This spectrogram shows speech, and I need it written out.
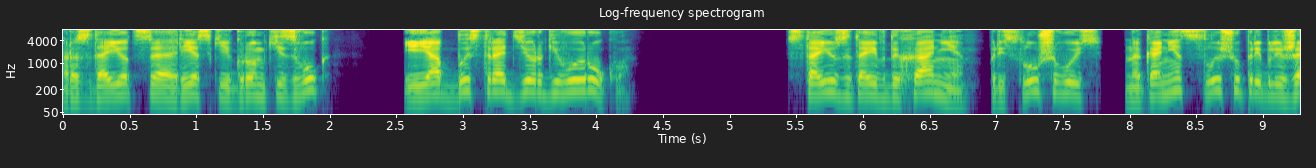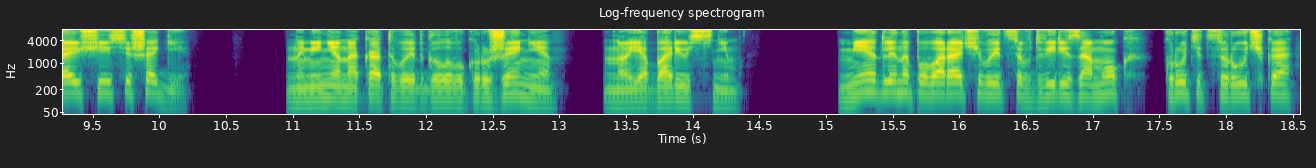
Раздается резкий громкий звук, и я быстро отдергиваю руку. Стою, затаив дыхание, прислушиваюсь, наконец слышу приближающиеся шаги. На меня накатывает головокружение, но я борюсь с ним. Медленно поворачивается в двери замок, крутится ручка,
